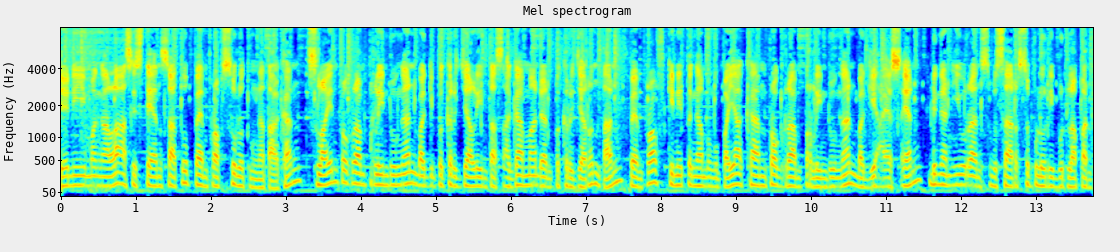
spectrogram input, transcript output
Denny Mangala, asisten satu Pemprov Sulut mengatakan, selain program perlindungan bagi pekerja lintas agama dan pekerja rentan, Pemprov kini tengah mengupayakan program perlindungan bagi ASN dengan iuran sebesar Rp10.800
